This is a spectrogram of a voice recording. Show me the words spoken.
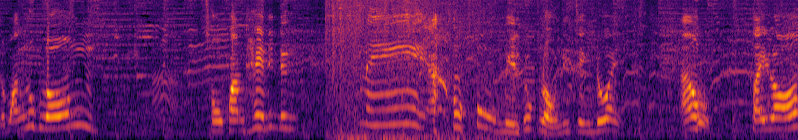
ระวังลูกหลง โชว์ความเท่นิดนึง นี่เอ้ามีลูกหลงจริงๆด้วย เอ้าใครร้อง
